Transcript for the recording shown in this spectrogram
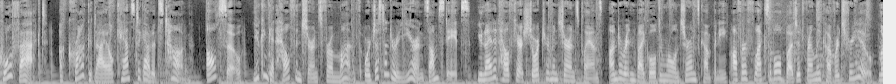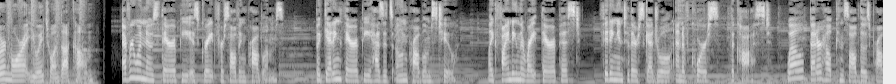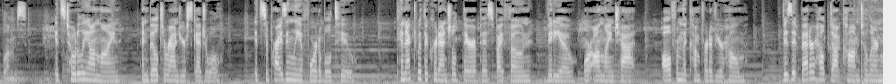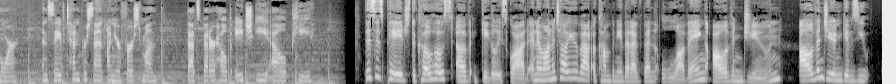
Cool fact a crocodile can't stick out its tongue. Also, you can get health insurance for a month or just under a year in some states. United Healthcare short term insurance plans, underwritten by Golden Rule Insurance Company, offer flexible, budget friendly coverage for you. Learn more at uh1.com. Everyone knows therapy is great for solving problems, but getting therapy has its own problems too, like finding the right therapist, fitting into their schedule, and of course, the cost. Well, BetterHelp can solve those problems. It's totally online and built around your schedule. It's surprisingly affordable too. Connect with a credentialed therapist by phone, video, or online chat, all from the comfort of your home. Visit betterhelp.com to learn more and save 10% on your first month. That's BetterHelp H E L P. This is Paige, the co-host of Giggly Squad, and I want to tell you about a company that I've been loving, Olive and June. Olive and June gives you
